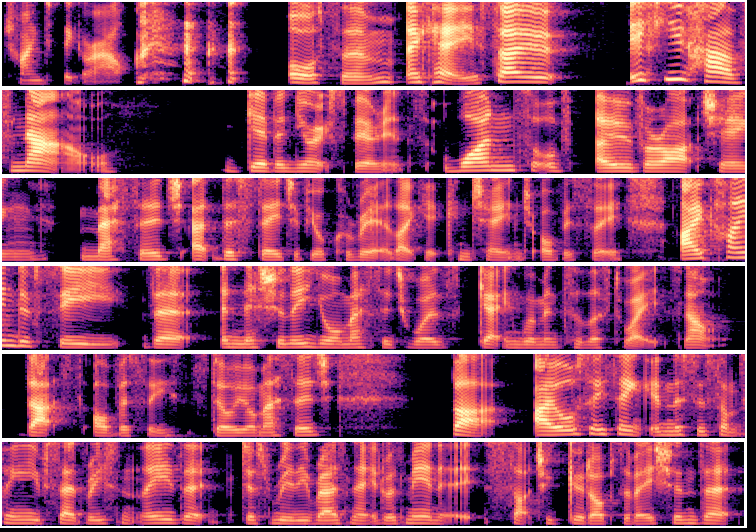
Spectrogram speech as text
trying to figure out. awesome. Okay. So if you have now, given your experience, one sort of overarching message at this stage of your career like it can change obviously. I kind of see that initially your message was getting women to lift weights. Now that's obviously still your message. But i also think and this is something you've said recently that just really resonated with me and it's such a good observation that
